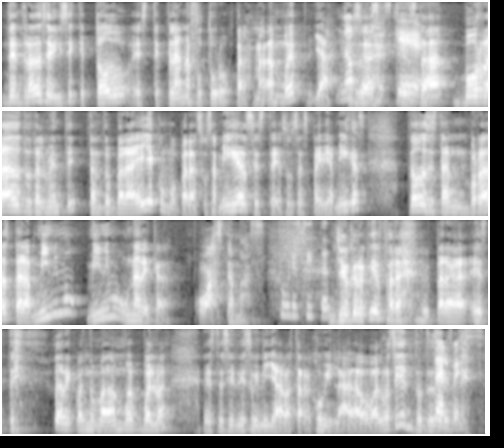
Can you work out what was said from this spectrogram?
De entrada se dice que todo este plan a futuro para Madame Web ya no, pues es que... está borrado totalmente, tanto para ella como para sus amigas, este, sus Spidey amigas. Todos están borrados para mínimo, mínimo una década o hasta más. Pobrecita. Yo creo que para, para, este, para cuando Madame Web vuelva, este Sidney Sweeney ya va a estar jubilada o algo así. Entonces, Tal este, vez.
